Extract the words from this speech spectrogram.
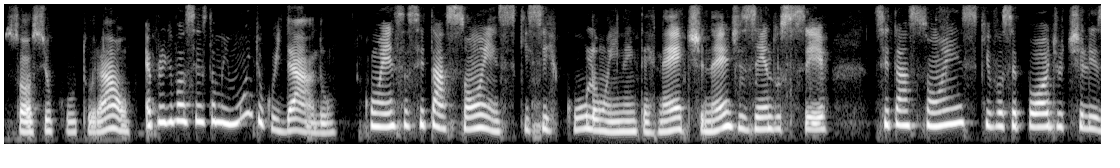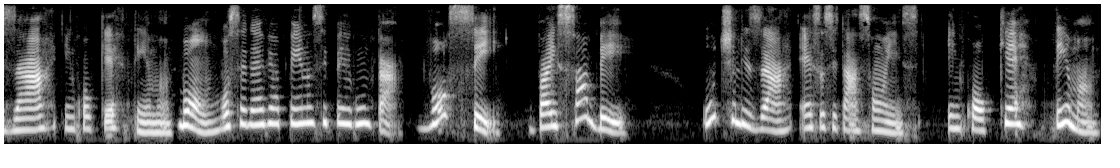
sociocultural é para que vocês tomem muito cuidado com essas citações que circulam aí na internet, né, dizendo ser citações que você pode utilizar em qualquer tema. Bom, você deve apenas se perguntar: você vai saber utilizar essas citações em qualquer tema?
